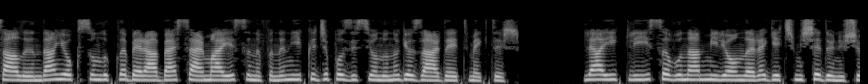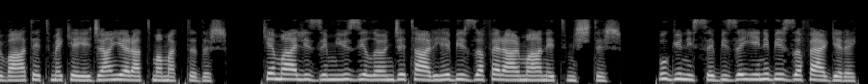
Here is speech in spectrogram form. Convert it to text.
sağlığından yoksunlukla beraber sermaye sınıfının yıkıcı pozisyonunu göz ardı etmektir. Laikliği savunan milyonlara geçmişe dönüşü vaat etmek heyecan yaratmamaktadır. Kemalizm 100 yıl önce tarihe bir zafer armağan etmiştir. Bugün ise bize yeni bir zafer gerek.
